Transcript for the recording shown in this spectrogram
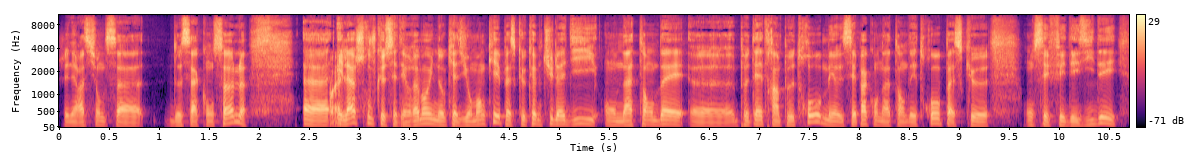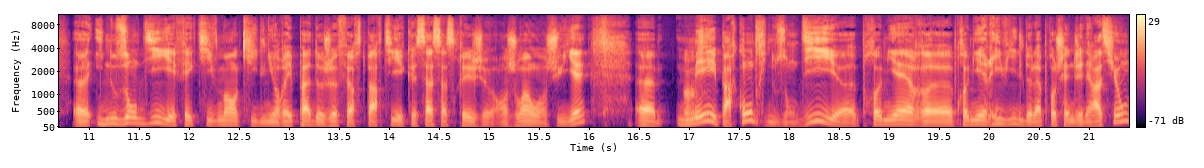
génération de sa, de sa console. Euh, et là, je trouve que c'était vraiment une occasion manquée parce que, comme tu l'as dit, on attendait euh, peut-être un peu trop, mais c'est pas qu'on attendait trop parce que on s'est fait des idées. Euh, ils nous ont dit effectivement qu'il n'y aurait pas de jeu first party et que ça, ça serait en juin ou en juillet. Mais par contre, ils nous ont dit première premier reveal de la prochaine génération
